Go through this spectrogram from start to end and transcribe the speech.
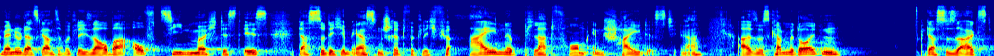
wenn du das Ganze wirklich sauber aufziehen möchtest, ist, dass du dich im ersten Schritt wirklich für eine Plattform entscheidest. Ja, also es kann bedeuten, dass du sagst,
